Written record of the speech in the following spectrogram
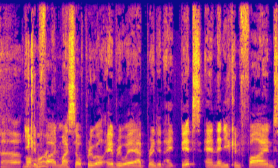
uh, you can find myself pretty well everywhere at Brendan 8bit, and then you can find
